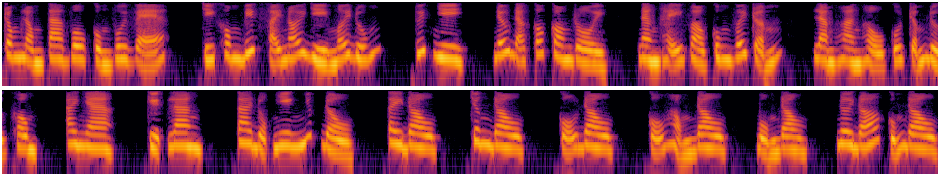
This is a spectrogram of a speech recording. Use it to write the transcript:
trong lòng ta vô cùng vui vẻ, chỉ không biết phải nói gì mới đúng, tuyết nhi, nếu đã có con rồi, nàng hãy vào cung với trẫm, làm hoàng hậu của trẫm được không, ai nha, kiệt lan, ta đột nhiên nhức đầu, tay đau, chân đau, cổ đau, cổ họng đau, bụng đau, nơi đó cũng đau,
